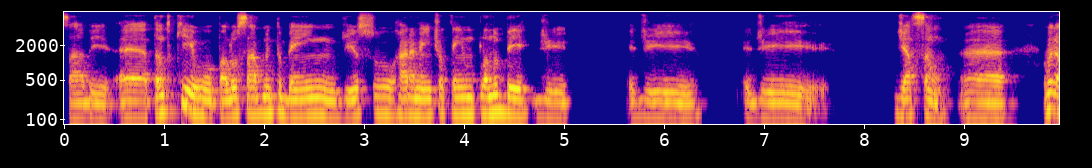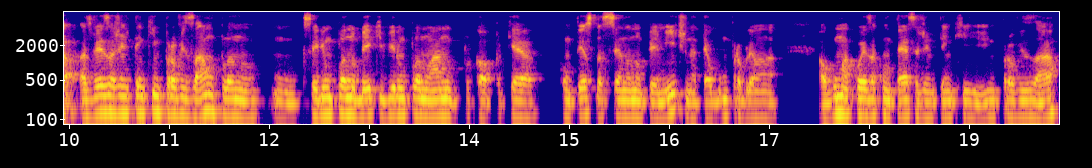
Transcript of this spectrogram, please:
sabe? É, tanto que o Paulo sabe muito bem disso, raramente eu tenho um plano B de, de, de, de ação. É, ou melhor, às vezes a gente tem que improvisar um plano, um, que seria um plano B que vira um plano A, no, porque contexto da cena não permite, né? Tem algum problema, alguma coisa acontece, a gente tem que improvisar.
